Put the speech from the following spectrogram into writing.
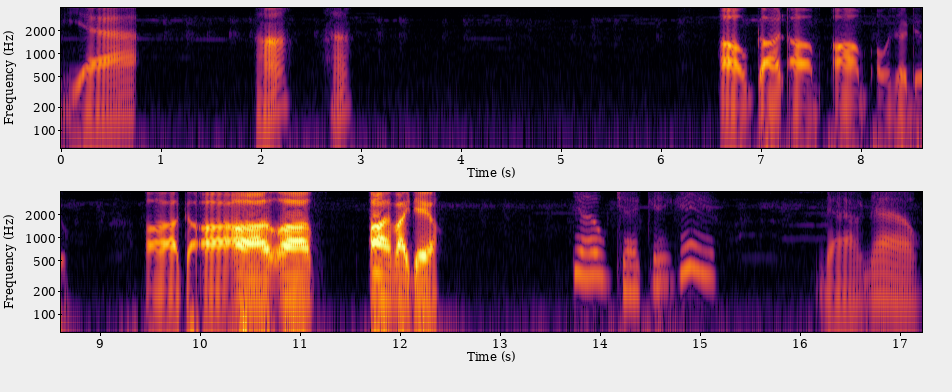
Yeah. Huh? Huh? Oh God. Um. Um. What was I do? Uh. I got. Uh. Uh. Uh. Uh. Right there. No checking here. Now. Now.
